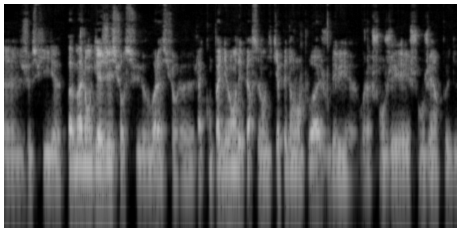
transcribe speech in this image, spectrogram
Euh, je suis euh, pas mal engagé sur, voilà sur l'accompagnement des personnes handicapées dans l'emploi. Je voulais euh, voilà changer changer un peu de,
